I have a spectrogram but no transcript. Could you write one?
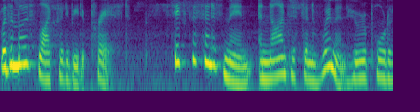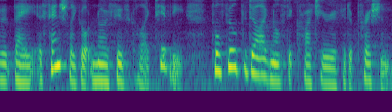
were the most likely to be depressed. 6% of men and 9% of women who reported that they essentially got no physical activity fulfilled the diagnostic criteria for depression.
